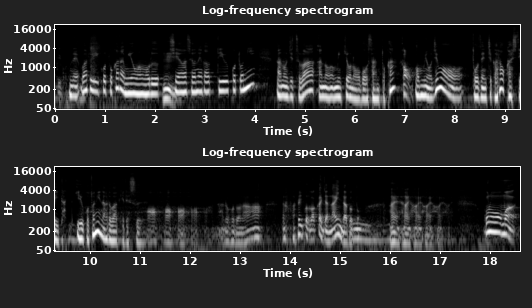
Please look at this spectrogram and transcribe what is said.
ていうこと、はいえー、悪いことから身を守る、うん、幸せを願うっていうことにあの実はあの密教のお坊さんとか陰陽師も当然力を貸していたということになるわけです。はあ、はあはは。あ、なるほどな。悪いことばっかりじゃないんだぞと、うん、はいはいはいはいはいはい。このま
